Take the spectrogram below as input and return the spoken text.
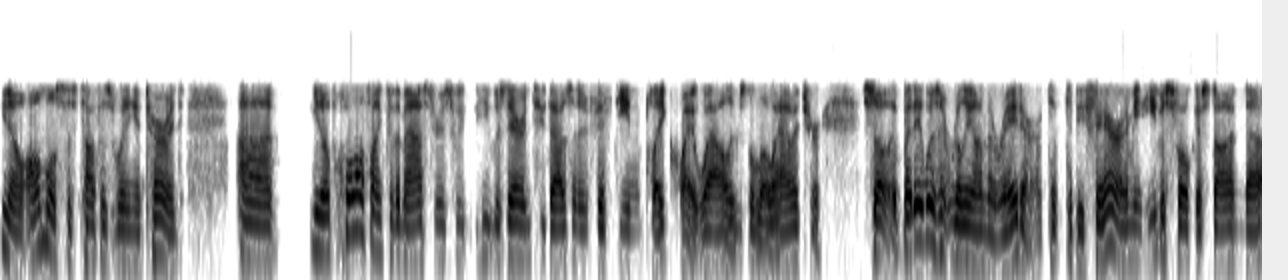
you know, almost as tough as winning a tournament. Uh, you know, qualifying for the Masters, we, he was there in 2015 and played quite well. He was the low amateur, so but it wasn't really on the radar. To, to be fair, I mean, he was focused on uh,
